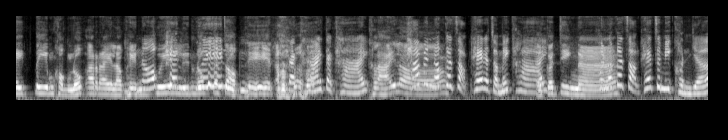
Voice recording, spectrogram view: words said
ในธีมของนกอะไรเราเพนนกกวินเพนหรือนกกวินกระจอกเทศแต่คล้ายแต่คล้ายคล้ายเหรอถ้าเป็นนกกระจอกเทศอาจจะไม่คล้ายเอาก็จริงนะเพราะนกกระจอกเทศจะมีขนเยอะ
